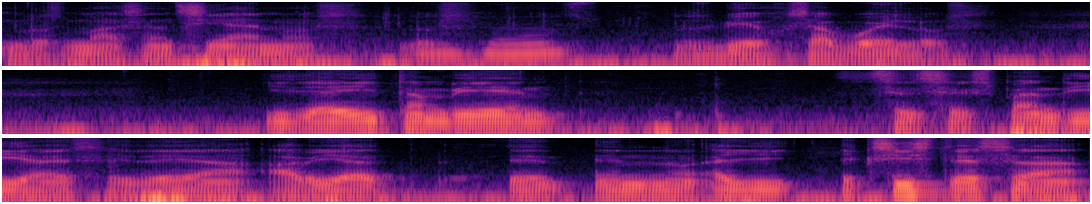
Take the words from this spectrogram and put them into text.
los más ancianos, los, los, viejos abuelos. Y de ahí también se, se expandía esa idea, había, en, en, ahí existe esa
